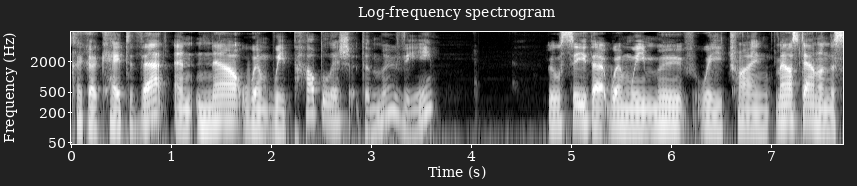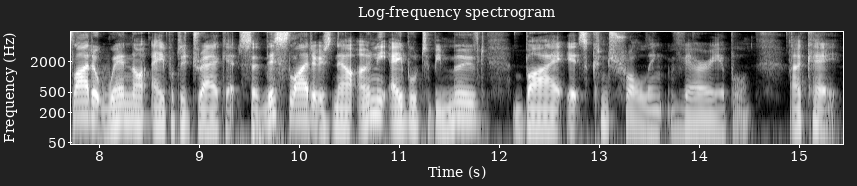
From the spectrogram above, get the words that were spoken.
Click OK to that and now when we publish the movie, we'll see that when we move, we try and mouse down on the slider, we're not able to drag it. So this slider is now only able to be moved by its controlling variable. Okay,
